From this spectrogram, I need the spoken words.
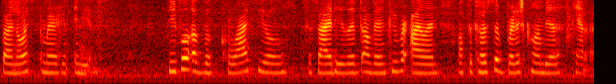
by North American Indians. People of the Kwakiutl Society lived on Vancouver Island off the coast of British Columbia, Canada.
